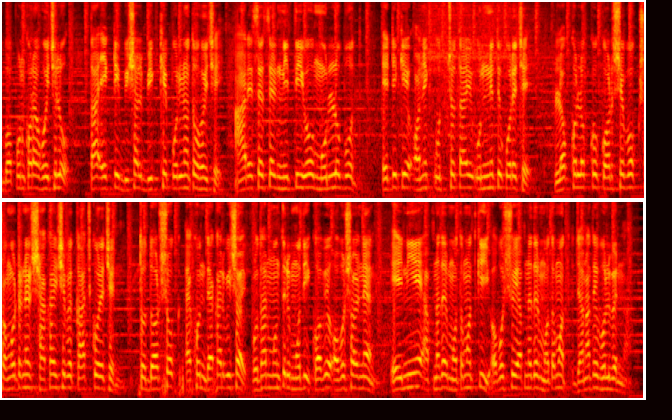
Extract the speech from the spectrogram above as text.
বপন করা হয়েছিল, তা একটি বিশাল বৃক্ষে পরিণত হয়েছে। আরএসএসের নীতি ও মূল্যবোধ এটিকে অনেক উচ্চতায় উন্নীত করেছে। লক্ষ লক্ষ করসেবক সংগঠনের শাখা হিসেবে কাজ করেছেন। তো দর্শক, এখন দেখার বিষয়, প্রধানমন্ত্রী মোদী কবে অবসর নেন? এই নিয়ে আপনাদের মতামত কি? অবশ্যই আপনাদের মতামত জানাতে ভুলবেন না।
